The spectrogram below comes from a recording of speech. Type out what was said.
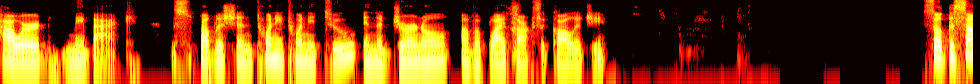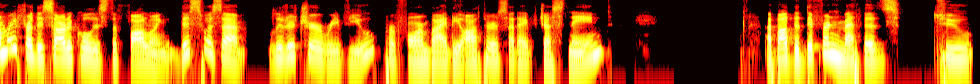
Howard Maibach. This was published in 2022 in the Journal of Applied Toxicology. So the summary for this article is the following. This was a literature review performed by the authors that I've just named about the different methods to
